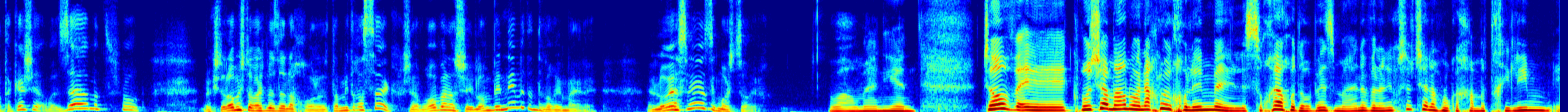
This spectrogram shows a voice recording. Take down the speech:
את הקשר, אבל זה המשמעות. וכשאתה לא משתמש בזה נכון, אז אתה מתרסק. עכשיו, רוב האנשים לא מבינים את הדברים האלה. הם לא מיישמים את זה כמו שצריך. וואו, מעניין. טוב, אה, כמו שאמרנו, אנחנו יכולים אה, לשוחח עוד הרבה זמן, אבל אני חושבת שאנחנו ככה מתחילים אה,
